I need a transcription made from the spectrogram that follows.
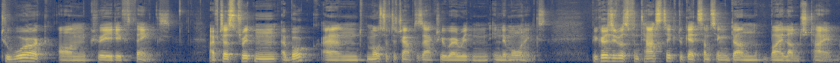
to work on creative things. I've just written a book, and most of the chapters actually were written in the mornings because it was fantastic to get something done by lunchtime,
